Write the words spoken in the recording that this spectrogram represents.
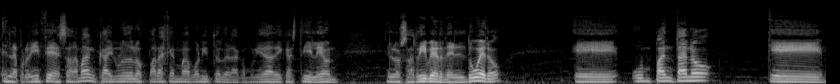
en la provincia de Salamanca, en uno de los parajes más bonitos de la comunidad de Castilla y León, en los arribes del Duero. Eh, un pantano que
